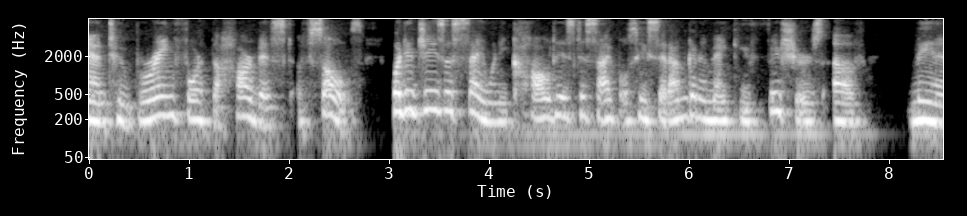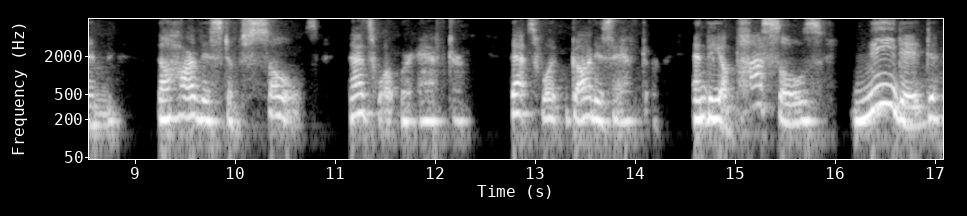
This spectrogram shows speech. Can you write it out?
and to bring forth the harvest of souls. What did Jesus say when he called his disciples? He said, I'm going to make you fishers of men, the harvest of souls. That's what we're after. That's what God is after. And the apostles needed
